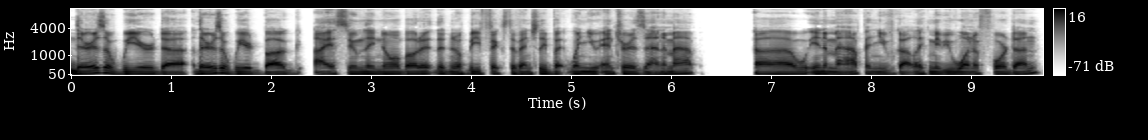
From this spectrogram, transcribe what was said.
there is a weird uh there is a weird bug i assume they know about it that it'll be fixed eventually but when you enter a Zana map uh in a map and you've got like maybe one of four done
